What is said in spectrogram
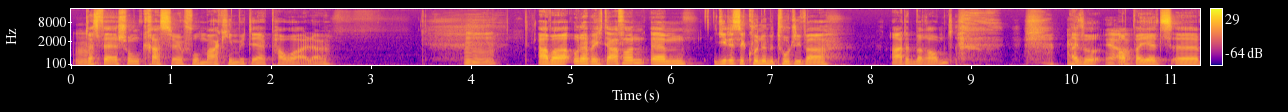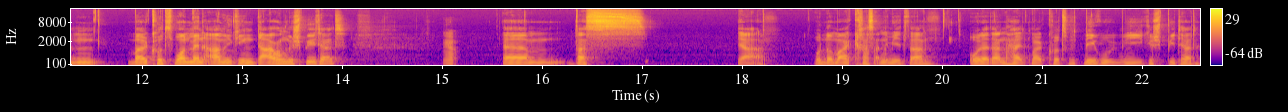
Mhm. Das wäre schon krass, ja, vor Maki mit der Power, Alter. mhm. Aber unabhängig davon, ähm, jede Sekunde mit Toji war atemberaubend. also, Ja. ob er jetzt ähm, mal kurz One-Man-Army gegen Dagon gespielt hat. Ja. Ähm, was ja unnormal krass animiert war. Oder dann halt mal kurz mit Megumi gespielt hat.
